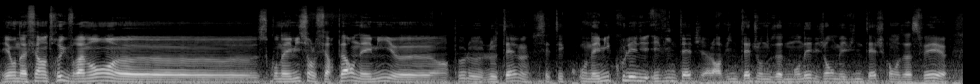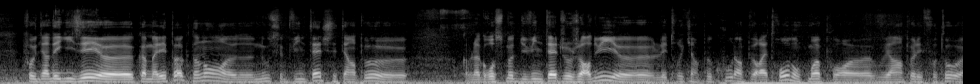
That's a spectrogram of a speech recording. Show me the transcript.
Et on a fait un truc vraiment, ce qu'on avait mis sur le faire-part, on avait mis un peu le, thème, c'était, on avait mis cool et vintage. Alors vintage, on nous a demandé, les gens, mais vintage, comment ça se fait? Faut venir déguiser comme à l'époque. Non, non, nous, ce vintage, c'était un peu comme la grosse mode du vintage aujourd'hui, les trucs un peu cool, un peu rétro. Donc moi, pour vous verrez un peu les photos,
